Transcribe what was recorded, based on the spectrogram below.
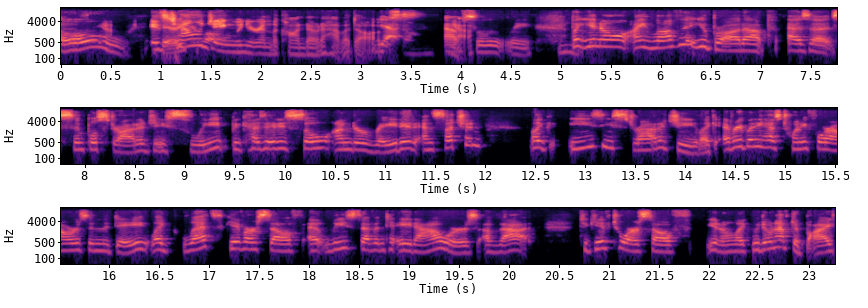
Oh, yeah. it's challenging cool. when you're in the condo to have a dog. Yes, so, absolutely. Yeah. Mm-hmm. But you know, I love that you brought up as a simple strategy sleep because it is so underrated and such an like easy strategy. Like everybody has 24 hours in the day. Like let's give ourselves at least 7 to 8 hours of that to give to ourselves, you know, like we don't have to buy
